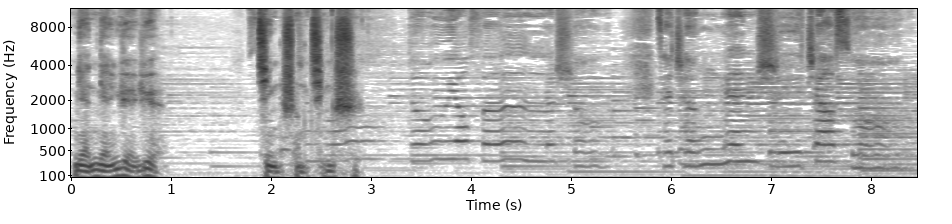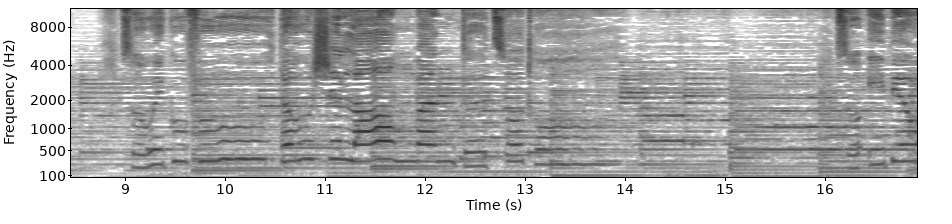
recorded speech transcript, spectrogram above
年年月月，今生今世，都要分了手，才承认是枷锁。所谓辜负，都是浪漫的蹉跎。所以别问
